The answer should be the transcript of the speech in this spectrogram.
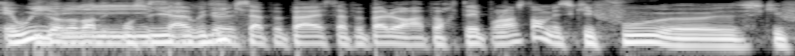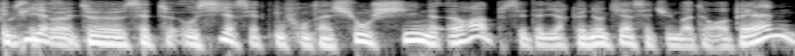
Et oui, ils doivent avoir des conseillers juridiques. ça peut pas, ça peut pas leur apporter pour l'instant. Mais ce qui est fou, euh, ce qui est fou. Et puis il y a cette, cette, aussi il y a cette confrontation Chine-Europe. C'est-à-dire que Nokia c'est une boîte européenne.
